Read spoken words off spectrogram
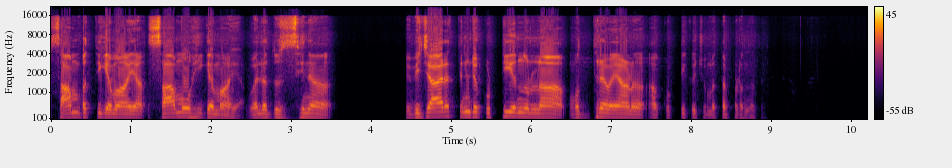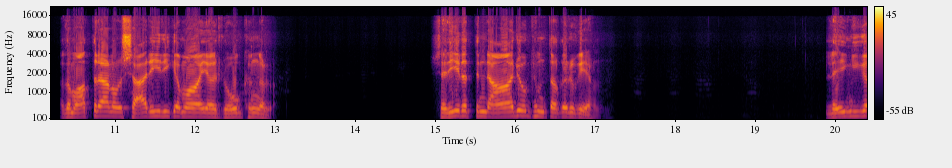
സാമ്പത്തികമായ സാമൂഹികമായ വലതുസിന വ്യഭിചാരത്തിന്റെ കുട്ടി എന്നുള്ള മുദ്രയാണ് ആ കുട്ടിക്ക് ചുമത്തപ്പെടുന്നത്. അത് മാത്രമാണ് ശാരീരികമായ രോഗങ്ങൾ ശരീരത്തിന്റെ ആരോഗ്യം തകരുകയാണ്. ലൈംഗിക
